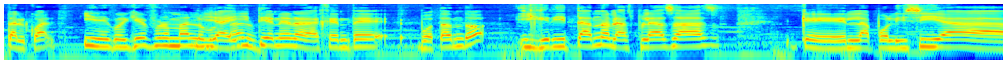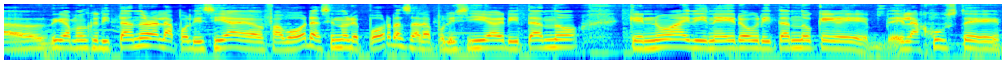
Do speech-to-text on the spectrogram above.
tal cual. Y de cualquier forma lo Y ahí votaron. tienen a la gente votando y gritando en las plazas que la policía, digamos, gritando a la policía a favor, haciéndole porras a la policía, gritando que no hay dinero, gritando que el ajuste,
